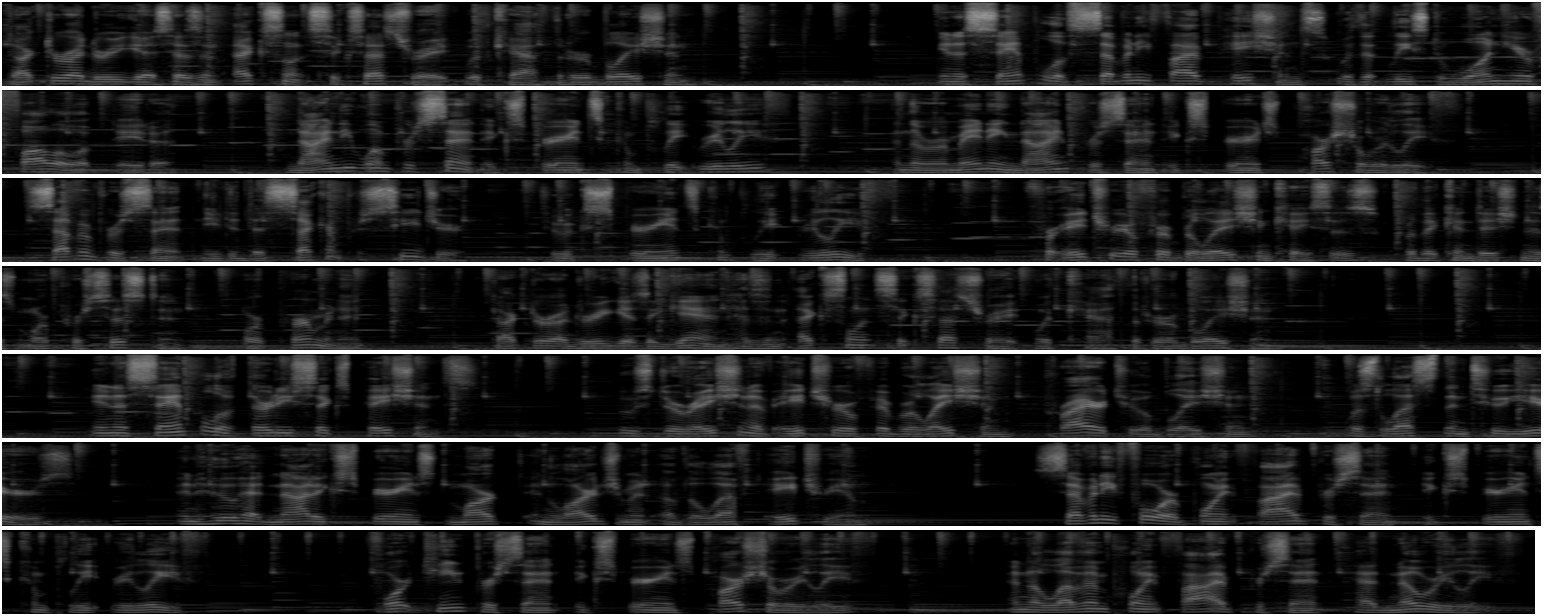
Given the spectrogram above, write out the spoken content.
Dr. Rodriguez has an excellent success rate with catheter ablation. In a sample of 75 patients with at least one year follow up data, 91% experienced complete relief, and the remaining 9% experienced partial relief. 7% needed a second procedure to experience complete relief. For atrial fibrillation cases where the condition is more persistent or permanent, Dr. Rodriguez again has an excellent success rate with catheter ablation. In a sample of 36 patients, whose duration of atrial fibrillation prior to ablation was less than two years, and who had not experienced marked enlargement of the left atrium, 74.5% experienced complete relief. 14% experienced partial relief, and 11.5% had no relief.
